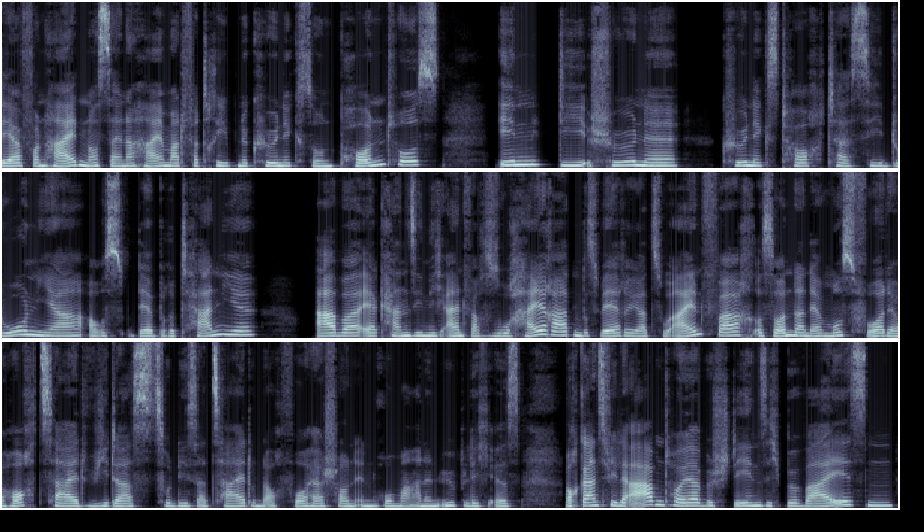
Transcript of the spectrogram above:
der von Heiden aus seiner Heimat vertriebene Königssohn Pontus in die schöne Königstochter Sidonia aus der Bretagne aber er kann sie nicht einfach so heiraten, das wäre ja zu einfach, sondern er muss vor der Hochzeit, wie das zu dieser Zeit und auch vorher schon in Romanen üblich ist, noch ganz viele Abenteuer bestehen, sich beweisen,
